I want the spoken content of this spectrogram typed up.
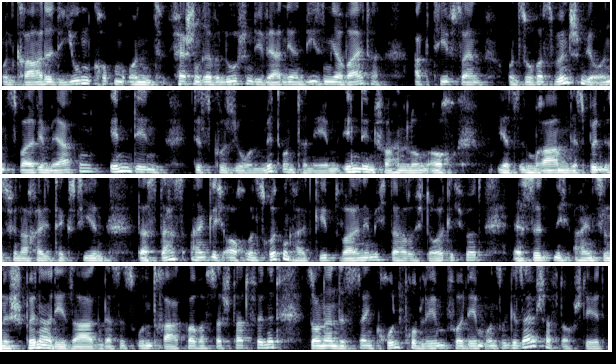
Und gerade die Jugendgruppen und Fashion Revolution, die werden ja in diesem Jahr weiter aktiv sein. Und sowas wünschen wir uns, weil wir merken in den Diskussionen mit Unternehmen, in den Verhandlungen auch jetzt im Rahmen des Bündnis für nachhaltige Textilien, dass das eigentlich auch uns Rückenhalt gibt, weil nämlich dadurch deutlich wird, es sind nicht einzelne Spinner, die sagen, das ist untragbar, was da stattfindet, sondern das ist ein Grundproblem, vor dem unsere Auch steht.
